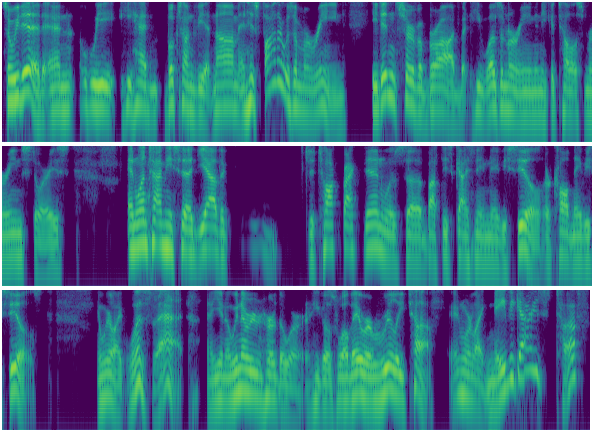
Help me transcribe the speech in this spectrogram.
So we did, and we he had books on Vietnam, and his father was a Marine. He didn't serve abroad, but he was a Marine, and he could tell us Marine stories. And one time he said, "Yeah, the the talk back then was uh, about these guys named Navy SEAL or called Navy SEAls." And we were like, what's that? And, you know, we never even heard the word. And he goes, well, they were really tough. And we're like, Navy guys, tough?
